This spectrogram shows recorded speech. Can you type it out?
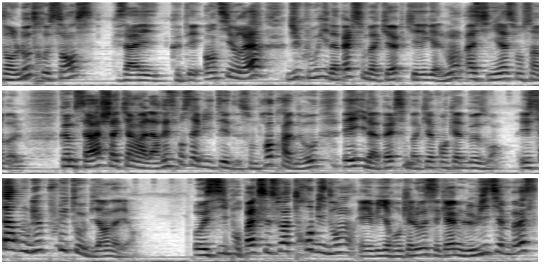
dans l'autre sens, que ça aille côté anti-horaire, du coup il appelle son backup qui est également assigné à son symbole. Comme ça, chacun a la responsabilité de son propre anneau et il appelle son backup en cas de besoin. Et ça roulait plutôt bien d'ailleurs. Aussi, pour pas que ce soit trop bidon, et oui, Rocalo c'est quand même le huitième boss,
